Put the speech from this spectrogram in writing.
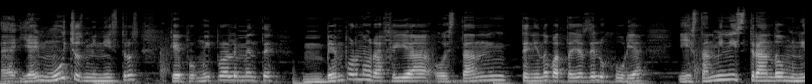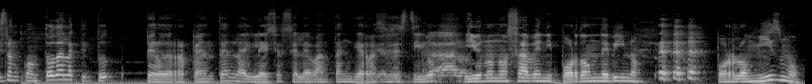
eh, y hay muchos ministros que muy probablemente ven pornografía o están teniendo batallas de lujuria y están ministrando, ministran con toda la actitud, pero de repente en la iglesia se levantan guerras de ese estilo y uno no sabe ni por dónde vino. por lo mismo.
